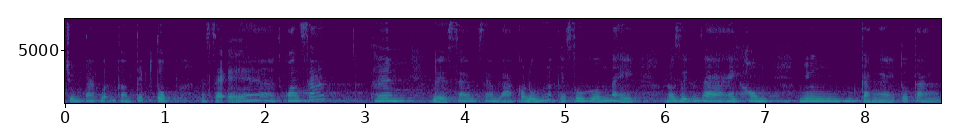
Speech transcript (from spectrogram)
chúng ta vẫn còn tiếp tục sẽ quan sát thêm để xem xem là có đúng là cái xu hướng này nó diễn ra hay không. Nhưng càng ngày tôi càng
